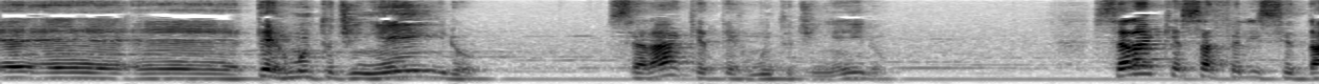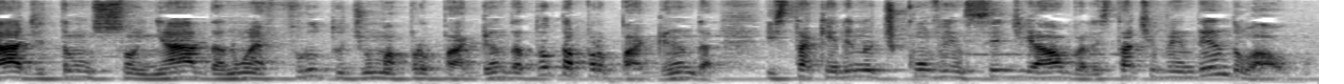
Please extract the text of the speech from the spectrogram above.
é, é, é ter muito dinheiro. Será que é ter muito dinheiro? Será que essa felicidade tão sonhada não é fruto de uma propaganda? Toda propaganda está querendo te convencer de algo, ela está te vendendo algo.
